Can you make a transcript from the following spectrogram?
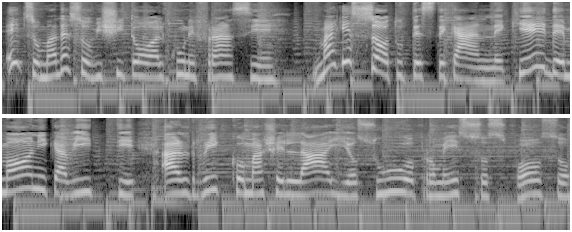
E insomma, adesso vi cito alcune frasi. Ma che so tutte ste canne? Chiede Monica Vitti al ricco macellaio suo promesso sposo,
